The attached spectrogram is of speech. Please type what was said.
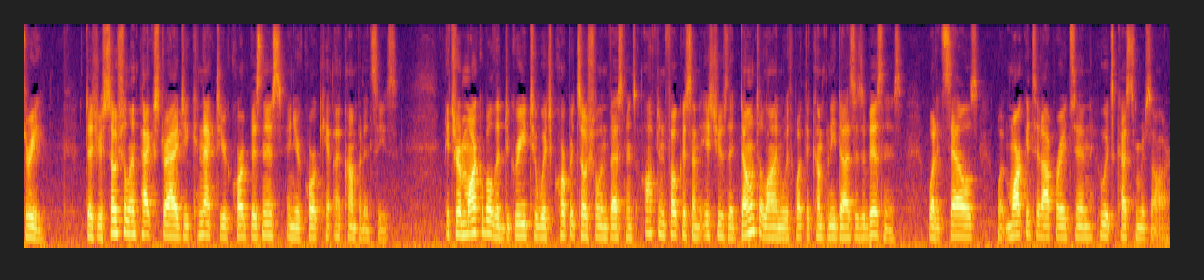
3. Does your social impact strategy connect to your core business and your core uh, competencies? It's remarkable the degree to which corporate social investments often focus on issues that don't align with what the company does as a business, what it sells, what markets it operates in, who its customers are.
